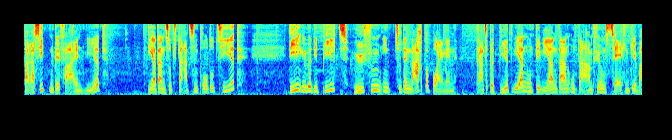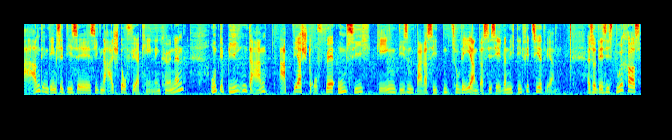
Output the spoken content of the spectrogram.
Parasiten befallen wird, der dann Substanzen produziert, die über die Pilzhüfen in, zu den Nachbarbäumen transportiert werden und die werden dann unter Anführungszeichen gewarnt, indem sie diese Signalstoffe erkennen können und die bilden dann Abwehrstoffe, um sich gegen diesen Parasiten zu wehren, dass sie selber nicht infiziert werden. Also das ist durchaus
